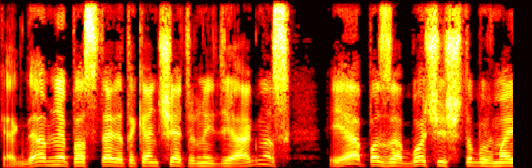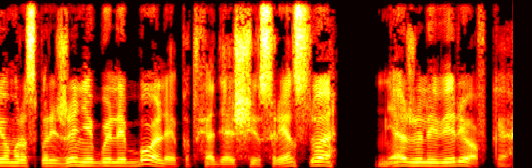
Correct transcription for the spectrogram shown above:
Когда мне поставят окончательный диагноз, я позабочусь, чтобы в моем распоряжении были более подходящие средства, нежели веревка.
